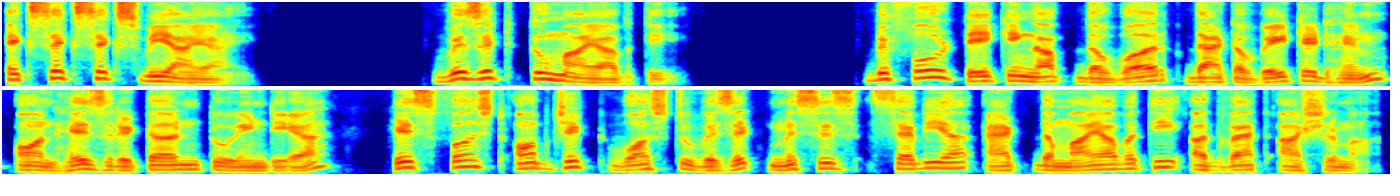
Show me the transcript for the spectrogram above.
XXXVII Visit to Mayavati Before taking up the work that awaited him on his return to India, his first object was to visit Mrs. Sevier at the Mayavati Advait Ashrama.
